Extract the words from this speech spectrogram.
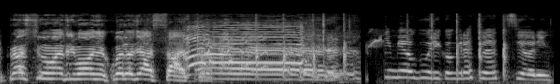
Il prossimo matrimonio è quello di Assalto. I miei auguri, congratulazioni.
